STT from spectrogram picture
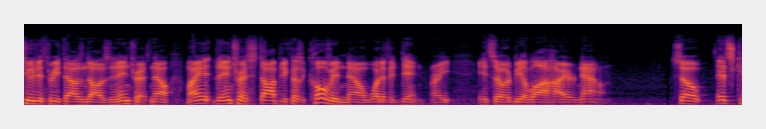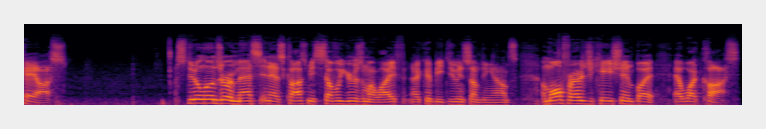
two to three thousand dollars in interest. Now, my the interest stopped because of COVID. Now, what if it didn't? Right, and so it'd be a lot higher now. So it's chaos. Student loans are a mess and has cost me several years of my life. I could be doing something else. I'm all for education, but at what cost?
